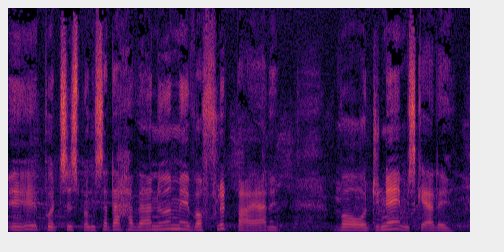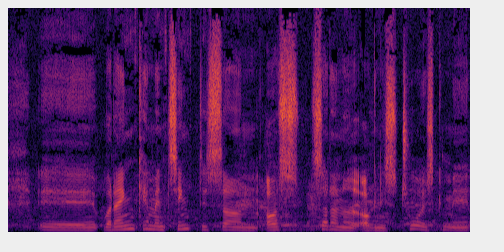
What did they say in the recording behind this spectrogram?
øh, på et tidspunkt, så der har været noget med, hvor flytbar er det hvor dynamisk er det? Øh, hvordan kan man tænke det sådan også? Så er der noget organisatorisk med,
